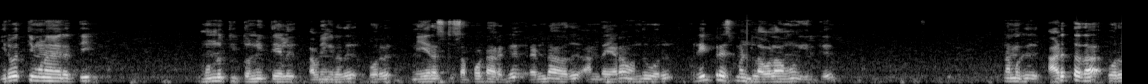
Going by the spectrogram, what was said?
இருபத்தி மூணாயிரத்தி முந்நூற்றி தொண்ணூற்றேழு அப்படிங்கிறது ஒரு நியரஸ்ட் சப்போர்ட்டாக இருக்குது ரெண்டாவது அந்த இடம் வந்து ஒரு ரீட்ரேஸ்மெண்ட் லெவலாகவும் இருக்குது நமக்கு அடுத்ததாக ஒரு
